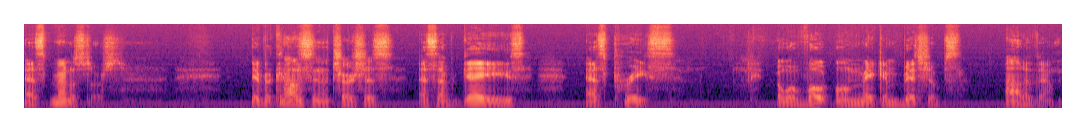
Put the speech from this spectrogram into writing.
as ministers. Evangelical churches accept gays as priests and will vote on making bishops out of them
